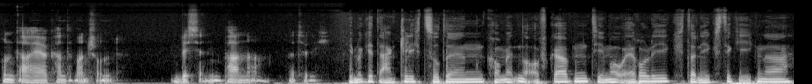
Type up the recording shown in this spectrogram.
und daher kannte man schon ein bisschen ein paar Namen natürlich. Immer gedanklich zu den kommenden Aufgaben. Thema Euroleague, der nächste Gegner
